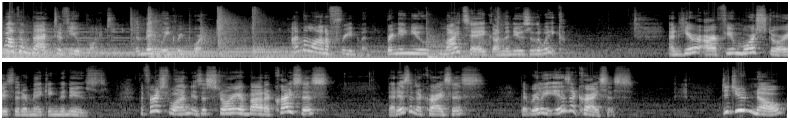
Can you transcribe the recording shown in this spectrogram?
Welcome back to Viewpoint, midweek report. I'm Ilana Freedman, bringing you my take on the news of the week. And here are a few more stories that are making the news. The first one is a story about a crisis that isn't a crisis, that really is a crisis. Did you know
